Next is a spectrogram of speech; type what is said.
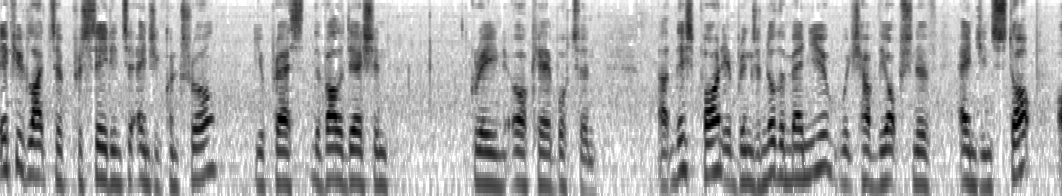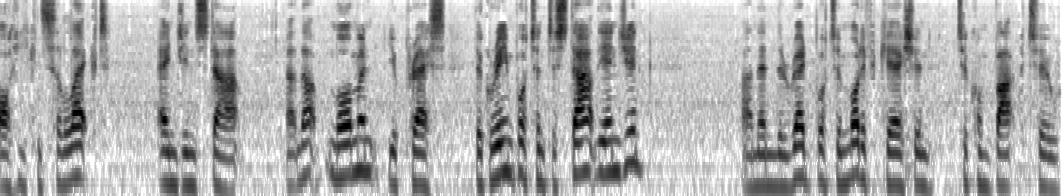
If you'd like to proceed into engine control you press the validation green OK button. At this point it brings another menu which have the option of engine stop or you can select engine start. At that moment you press the green button to start the engine and then the red button modification to come back to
